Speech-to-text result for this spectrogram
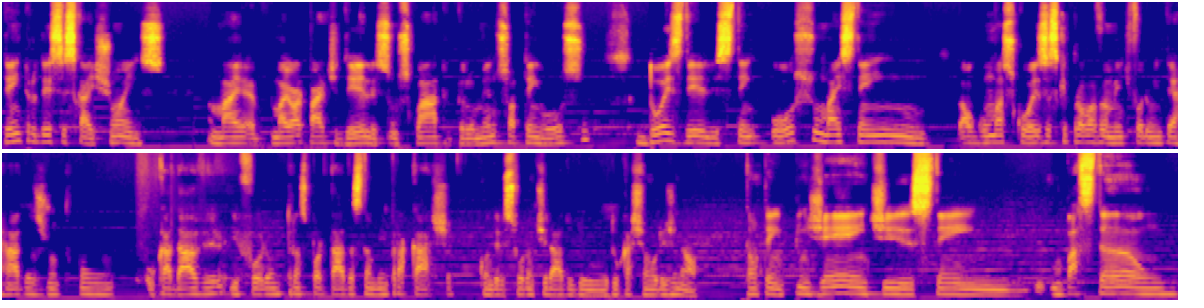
Dentro desses caixões, a mai- maior parte deles, uns quatro pelo menos, só tem osso. Dois deles têm osso, mas tem algumas coisas que provavelmente foram enterradas junto com o cadáver e foram transportadas também para a caixa quando eles foram tirados do, do caixão original. Então tem pingentes, tem um bastão,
